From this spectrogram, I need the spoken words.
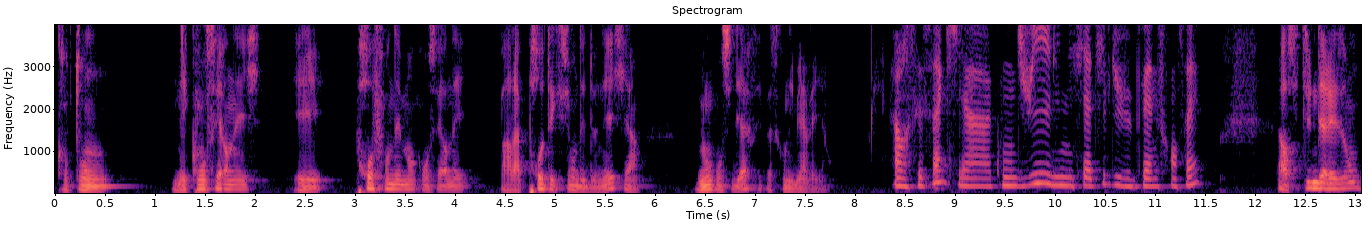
quand on est concerné et profondément concerné par la protection des données, nous on considère que c'est parce qu'on est bienveillant. Alors c'est ça qui a conduit l'initiative du VPN français? Alors c'est une des raisons,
